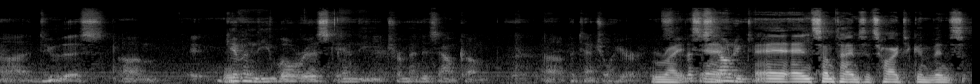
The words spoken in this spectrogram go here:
uh, do this, um, given the low risk and the tremendous outcome. Uh, potential here. Right. That's astounding and, to me. And, sometimes it's hard to convince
